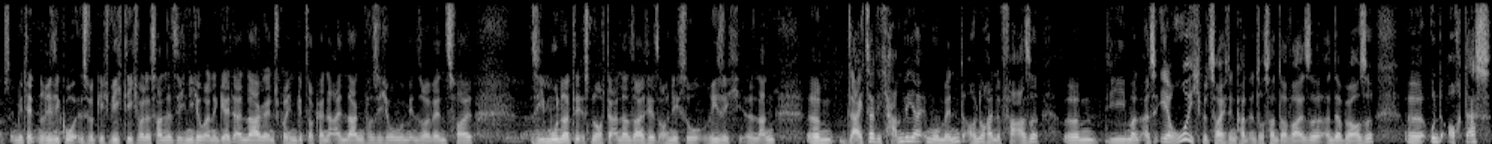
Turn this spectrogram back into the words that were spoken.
Das Emittentenrisiko ist wirklich wichtig, weil es handelt sich nicht um eine Geldeinlage. Entsprechend gibt es auch keine Einlagenversicherung im Insolvenzfall sieben Monate ist nur auf der anderen Seite jetzt auch nicht so riesig äh, lang. Ähm, gleichzeitig haben wir ja im Moment auch noch eine Phase, ähm, die man als eher ruhig bezeichnen kann, interessanterweise an der Börse. Äh, und auch das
